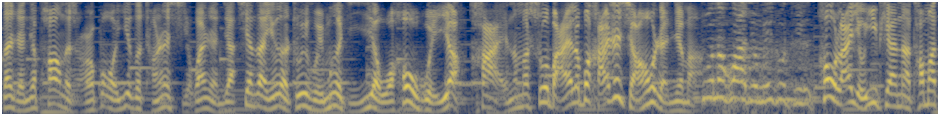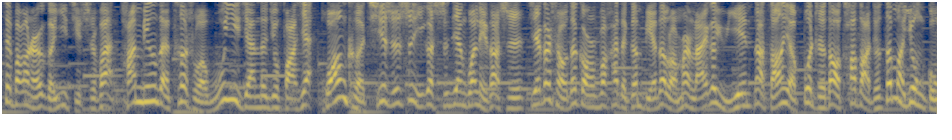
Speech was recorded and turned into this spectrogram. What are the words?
在人家胖的时候不好意思承认喜欢人家，现在有点追悔莫及呀，我后悔呀。嗨，那么说白了，不还是想乎人家吗？说那话就没处听。后来有一天呢，他妈这帮人搁一起吃饭，韩冰在厕所无意间的就发现黄可其实是一个时间管理大师，解个手的功夫还得跟别的老妹儿来个语音，那咱也不知道他咋就这么用功。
